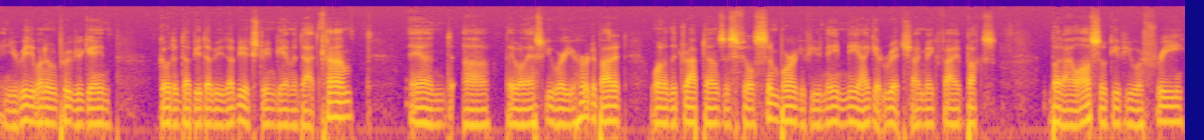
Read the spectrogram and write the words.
and you really want to improve your game, go to www.extremegammon.com and uh, they will ask you where you heard about it. One of the drop downs is Phil Simborg. If you name me, I get rich. I make five bucks. But I'll also give you a free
